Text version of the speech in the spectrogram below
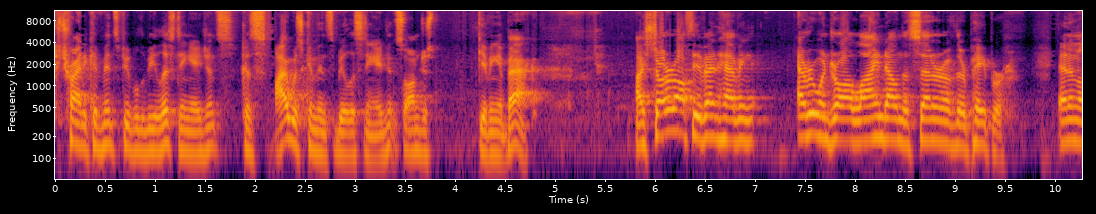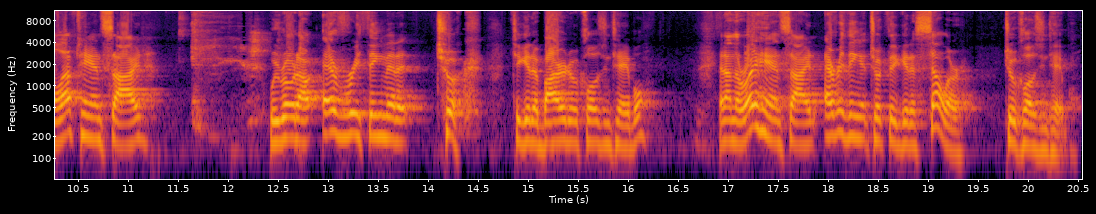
trying to convince people to be listing agents because I was convinced to be a listing agent, so I'm just giving it back. I started off the event having everyone draw a line down the center of their paper. And on the left hand side, we wrote out everything that it took to get a buyer to a closing table. And on the right hand side, everything it took to get a seller to a closing table.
